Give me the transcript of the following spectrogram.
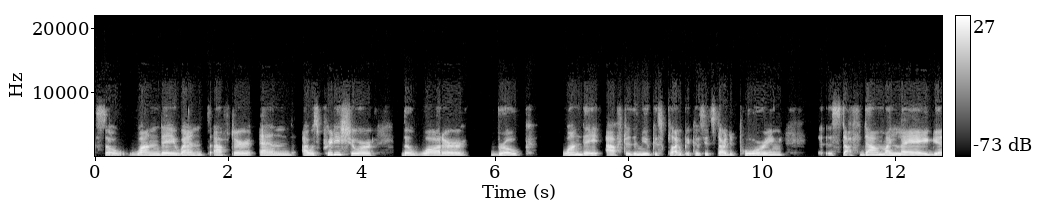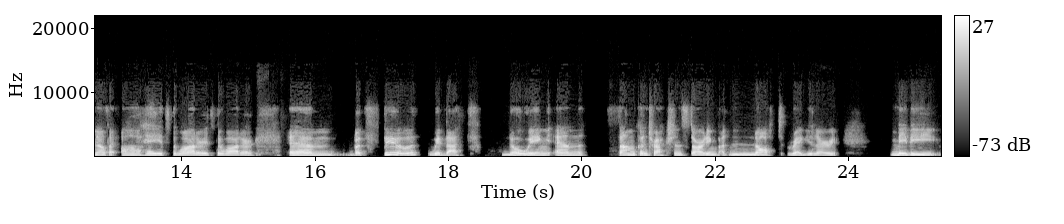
So, one day went after, and I was pretty sure the water broke one day after the mucus plug because it started pouring uh, stuff down my leg and i was like oh hey it's the water it's the water um but still with that knowing and some contractions starting but not regular maybe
